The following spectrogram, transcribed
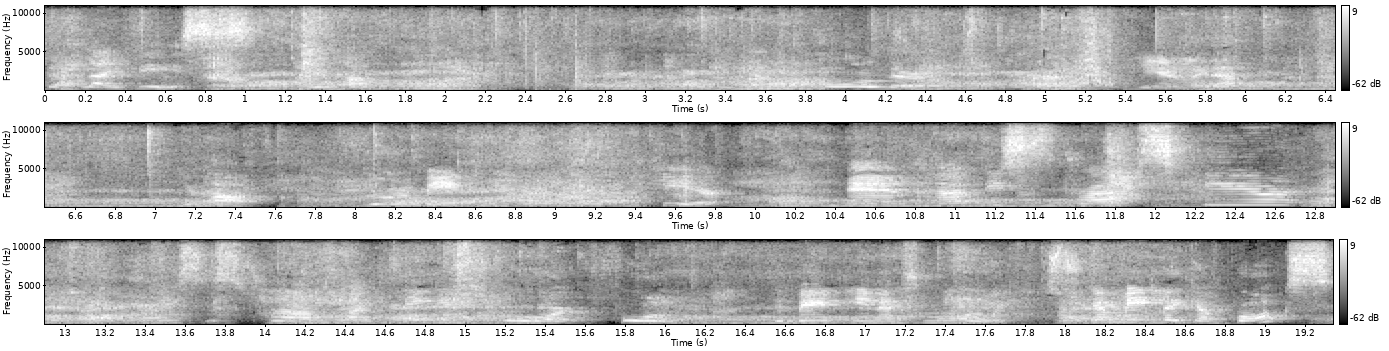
just like this. You have you have a holder here like that. You have your bed here and have these straps here. These straps I think is for fold the bed in a small way. So you can make like a box.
